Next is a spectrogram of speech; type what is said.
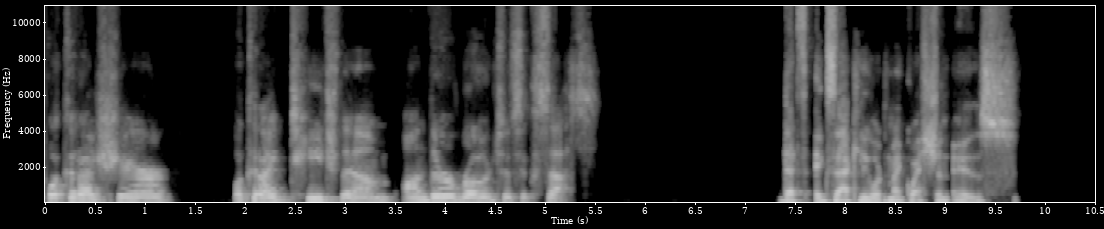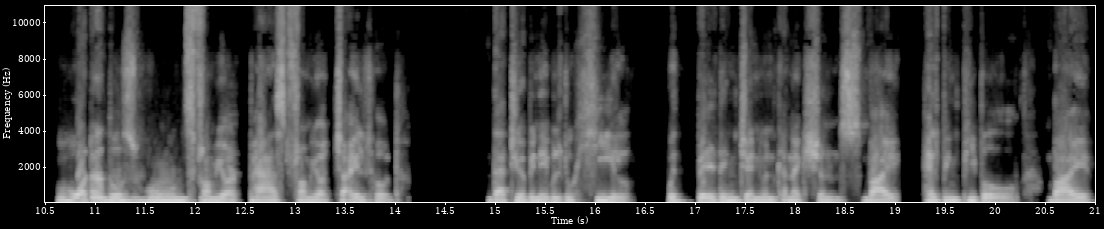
What could I share? What could I teach them on their road to success? That's exactly what my question is. What are those wounds from your past, from your childhood, that you have been able to heal with building genuine connections by helping people, by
